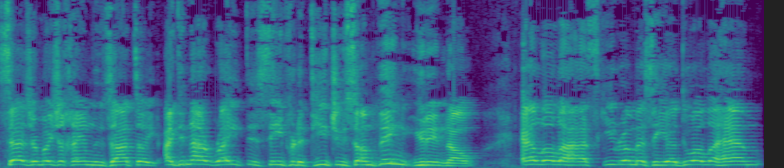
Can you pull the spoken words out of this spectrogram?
Says Moshe Chaim Luzzatto, I did not write this Sefer to teach you something you didn't know. Elo lahaskira mesiyadu alahem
